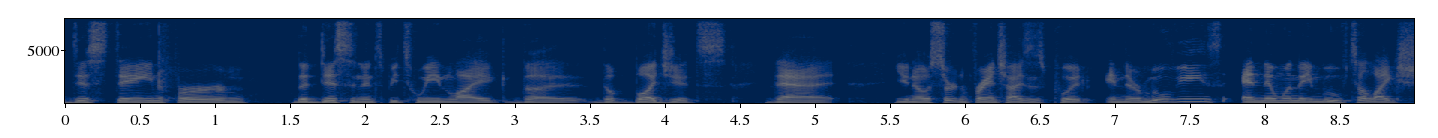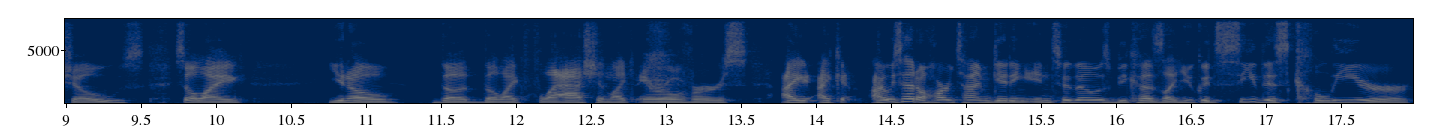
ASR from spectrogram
disdain for the dissonance between like the the budgets that you know certain franchises put in their movies and then when they move to like shows. So like you know the the like flash and like arrowverse I, I I always had a hard time getting into those because like you could see this clear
